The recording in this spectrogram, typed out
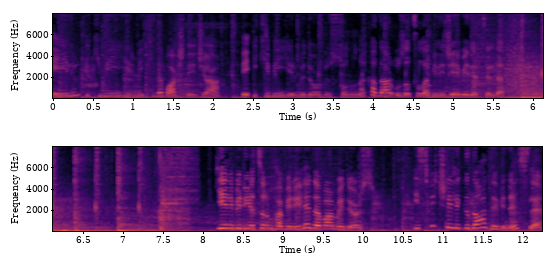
Eylül 2022'de başlayacağı ve 2024'ün sonuna kadar uzatılabileceği belirtildi. Yeni bir yatırım haberiyle devam ediyoruz. İsviçreli gıda devi Nestle,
